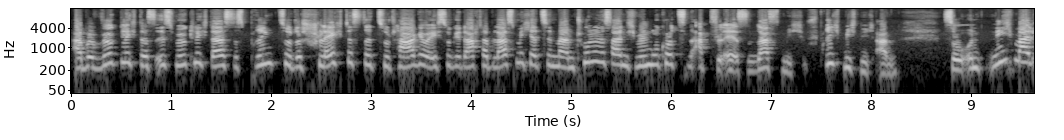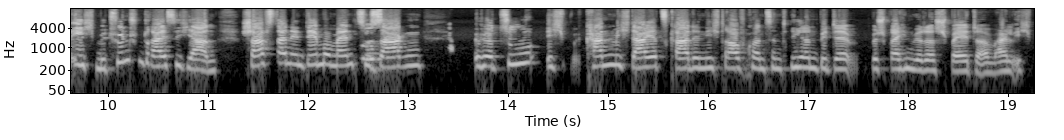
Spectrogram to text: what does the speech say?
Aber wirklich, das ist wirklich das, das bringt so das Schlechteste zutage, weil ich so gedacht habe, lass mich jetzt in meinem Tunnel sein, ich will nur kurz einen Apfel essen, lass mich, sprich mich nicht an. So, und nicht mal ich. Mit 35 Jahren schaff's dann in dem Moment zu sagen, hör zu, ich kann mich da jetzt gerade nicht drauf konzentrieren, bitte besprechen wir das später, weil ich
